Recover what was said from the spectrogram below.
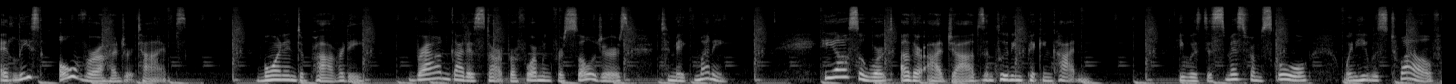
at least over a hundred times. Born into poverty, Brown got his start performing for soldiers to make money. He also worked other odd jobs, including picking cotton. He was dismissed from school when he was 12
